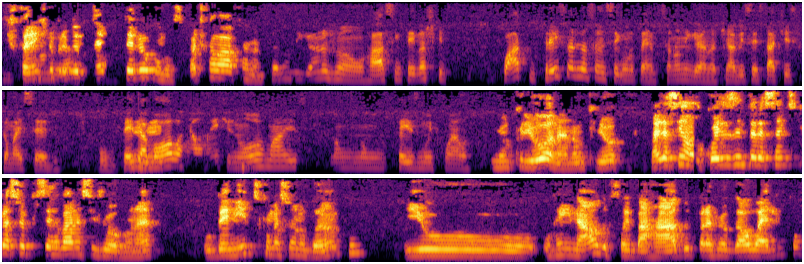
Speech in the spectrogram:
Diferente do primeiro tempo, teve algumas. Pode falar, Fernando. Se eu não me engano, João, o Racing teve acho que quatro, três finalizações no segundo tempo, se eu não me engano. Eu tinha visto a estatística mais cedo. Tipo, teve uhum. a bola realmente de novo, mas não, não fez muito com ela. Não criou, né? Não criou. Mas assim, ó, coisas interessantes para se observar nesse jogo, né? O Benítez começou no banco e o, o Reinaldo foi barrado para jogar o Wellington,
